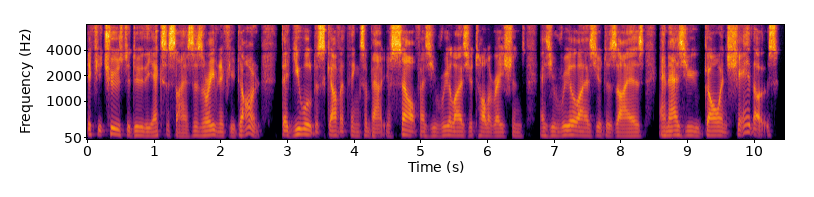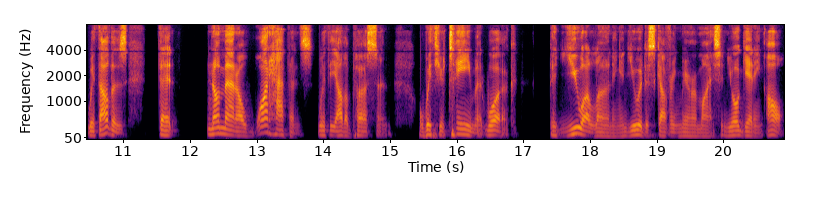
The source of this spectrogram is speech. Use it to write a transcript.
if you choose to do the exercises, or even if you don't, that you will discover things about yourself as you realize your tolerations, as you realize your desires, and as you go and share those with others. That no matter what happens with the other person or with your team at work, that you are learning and you are discovering mirror mice, and you're getting, oh,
